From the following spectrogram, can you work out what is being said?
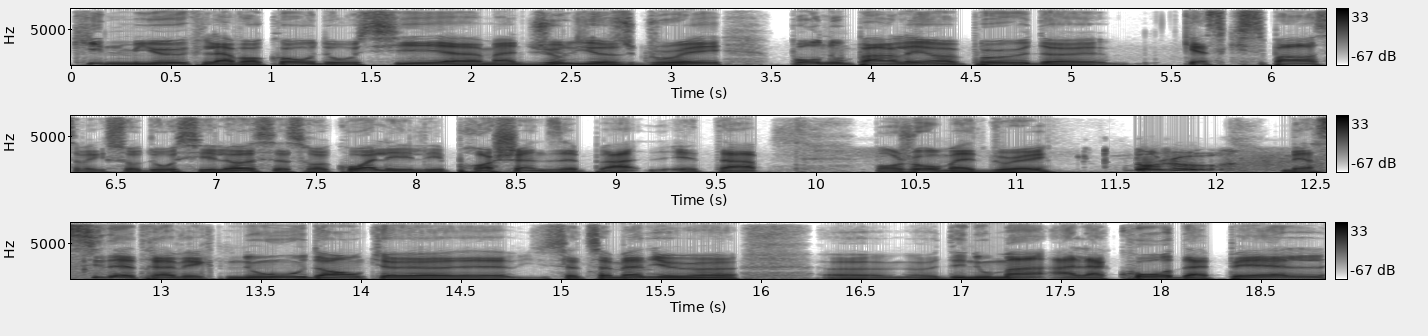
qui de mieux que l'avocat au dossier, Matt Julius Gray, pour nous parler un peu de qu'est-ce qui se passe avec ce dossier-là? Ce sera quoi les, prochaines étapes? Bonjour, Matt Gray. Bonjour. Merci d'être avec nous. Donc, euh, cette semaine, il y a eu un, euh, dénouement à la Cour d'appel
